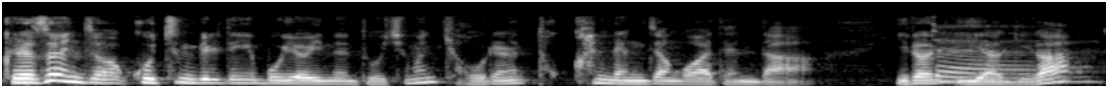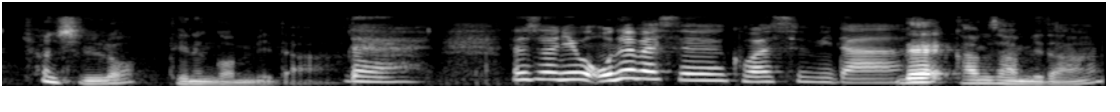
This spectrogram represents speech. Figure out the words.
그래서 이제 고층 빌딩이 모여 있는 도심은 겨울에는 독한 냉장고가 된다. 이런 네. 이야기가 현실로 되는 겁니다. 네. 선생님 오늘 말씀 고맙습니다. 네, 감사합니다.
